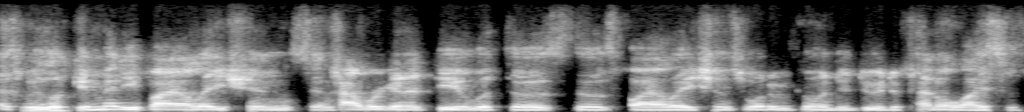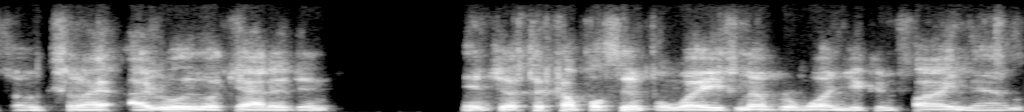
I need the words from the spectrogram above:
as we look at many violations and how we're going to deal with those those violations, what are we going to do to penalize the folks? And I, I really look at it in in just a couple simple ways. Number one, you can fine them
